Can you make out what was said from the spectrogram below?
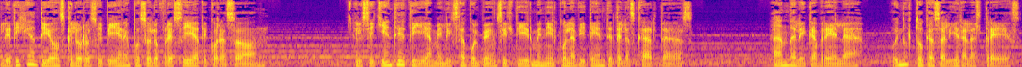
Le dije a Dios que lo recibiera pues se lo ofrecía de corazón. El siguiente día Melissa volvió a insistirme en ir con la vidente de las cartas. Ándale, Gabriela, hoy nos toca salir a las tres.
